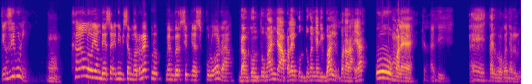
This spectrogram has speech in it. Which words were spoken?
300 ribu loh. Hmm. Kalau yang desa ini bisa merekrut membershipnya 10 orang, Dan keuntungannya, apalagi keuntungannya dibagi kepada rakyat. Oh, malah. jadi Eh, tarik rokoknya dulu.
